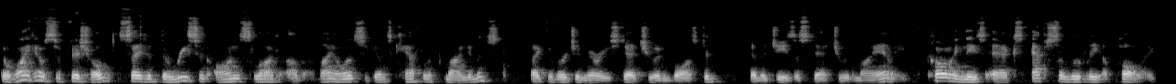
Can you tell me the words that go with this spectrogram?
The White House official cited the recent onslaught of violence against Catholic monuments, like the Virgin Mary statue in Boston and the Jesus statue in Miami, calling these acts absolutely appalling.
